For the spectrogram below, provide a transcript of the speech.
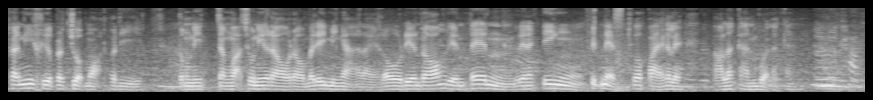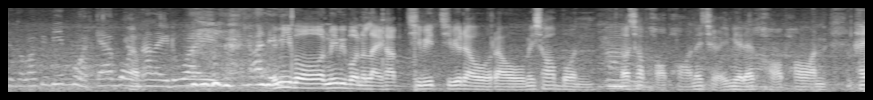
ครั้งนี้คือประจวบเหมาะพอดี ตรงนี้จังหวะช่วงนี้เราเราไม่ได้มีงานอะไร เราเรียนร้องเรียนเต้นเรียน acting fitness ทั่วไปก็เลยเอาละกันบวชละกัน มีข่าวถึงกับว่าพี่บี้บวชแก้บนครับอะไรด้วย อันนี้ ไม่มีบนไม่มีบนอะไรครับ ชีวิตชีวิตเราเราไม่ชอบบน เราชอบขอพรเฉยๆมีอะไรก็ขอพร ให้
